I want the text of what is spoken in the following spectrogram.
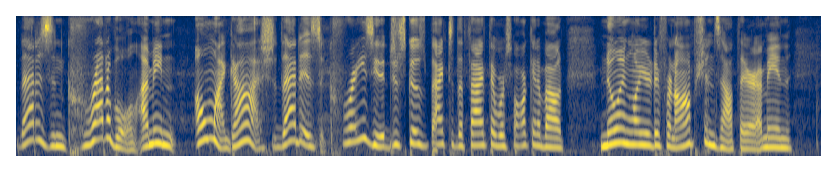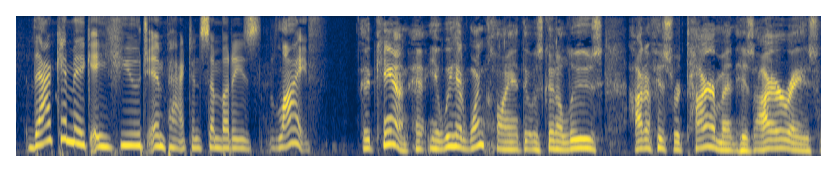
That is incredible. I mean, oh my gosh, that is crazy. It just goes back to the fact that we're talking about knowing all your different options out there. I mean, that can make a huge impact in somebody's life. It can. You know, we had one client that was going to lose out of his retirement, his IRAs.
